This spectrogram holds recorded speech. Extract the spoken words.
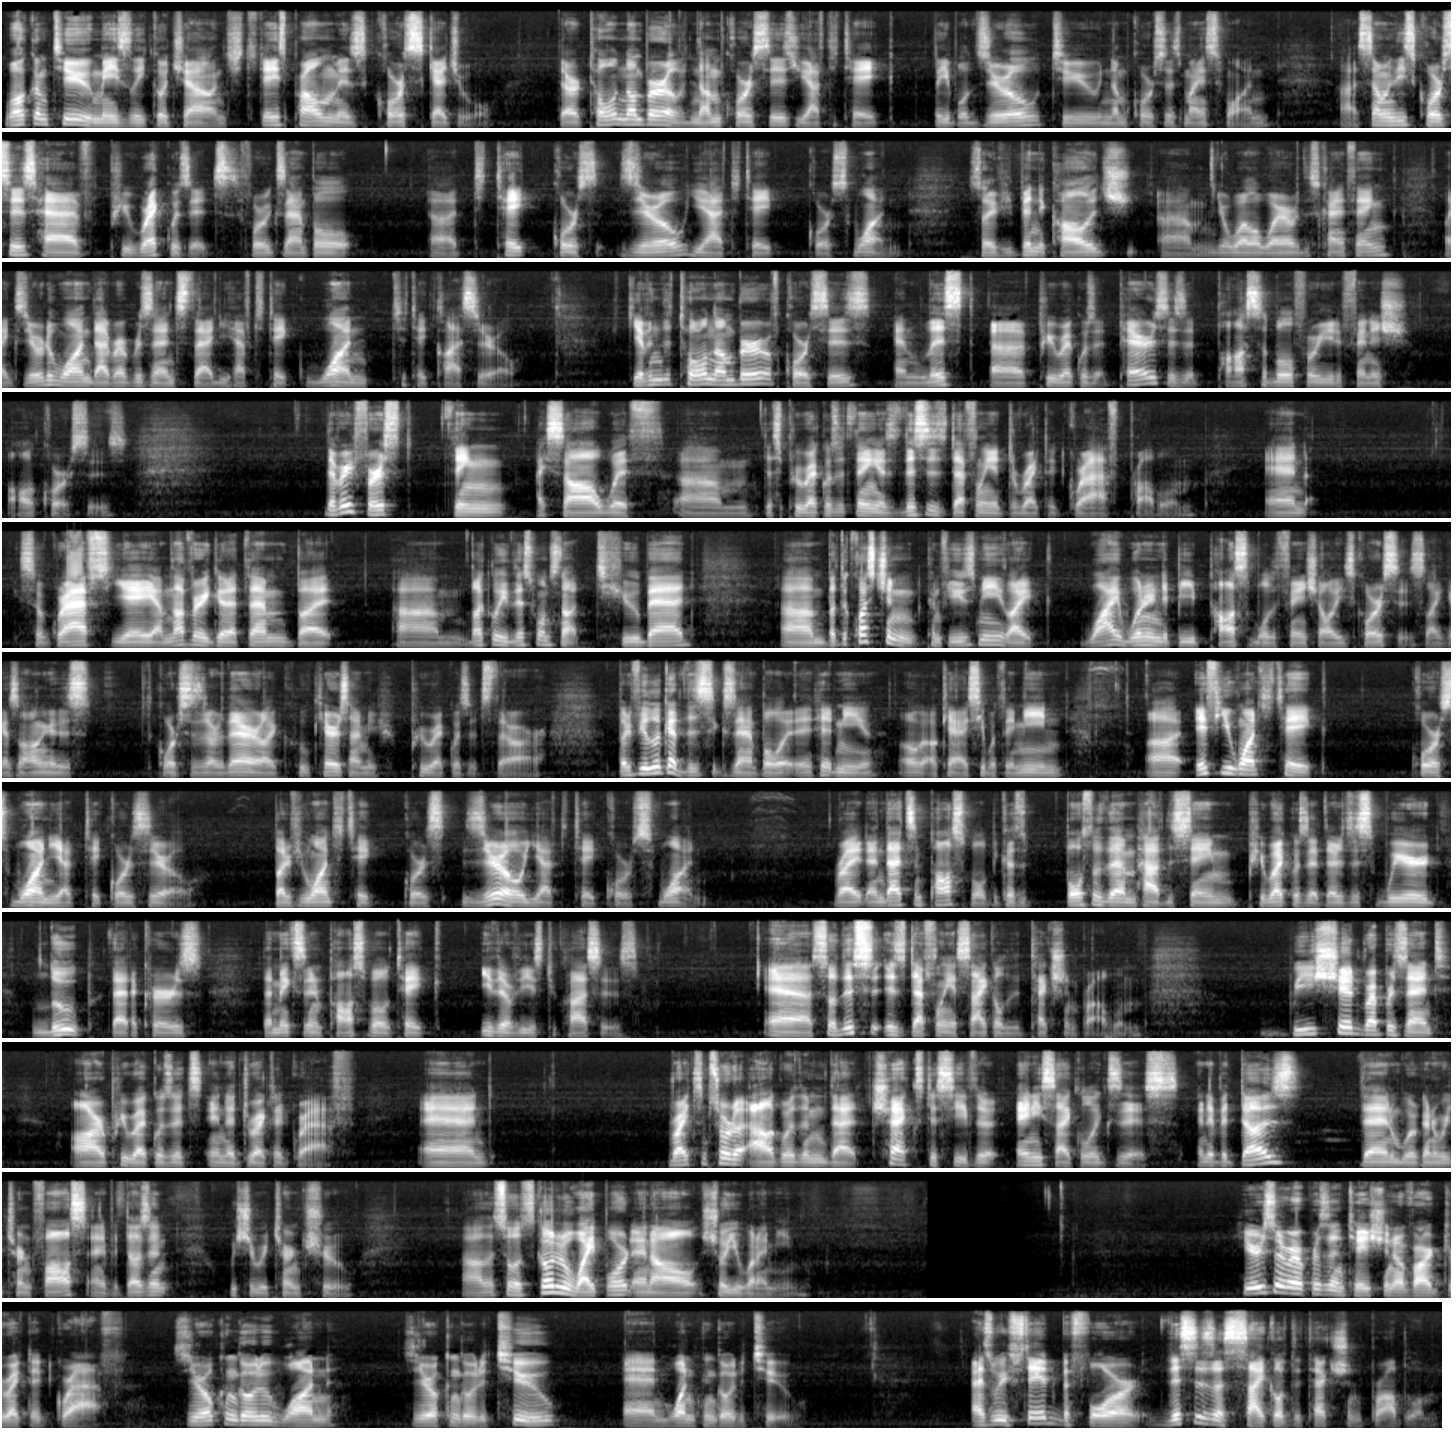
Welcome to May LeetCode Challenge. Today's problem is course schedule. There are a total number of num courses you have to take, labeled 0 to num courses minus 1. Uh, some of these courses have prerequisites. For example, uh, to take course 0, you have to take course 1. So if you've been to college, um, you're well aware of this kind of thing. Like 0 to 1, that represents that you have to take 1 to take class 0. Given the total number of courses and list of prerequisite pairs, is it possible for you to finish all courses. The very first thing I saw with um, this prerequisite thing is this is definitely a directed graph problem. And so graphs, yay, I'm not very good at them, but um, luckily this one's not too bad. Um, but the question confused me, like, why wouldn't it be possible to finish all these courses? Like, as long as the courses are there, like, who cares how many prerequisites there are? But if you look at this example, it hit me, oh, okay, I see what they mean. Uh, if you want to take course 1, you have to take course 0. But if you want to take course 0, you have to take course 1. Right? And that's impossible because both of them have the same prerequisite. There's this weird loop that occurs that makes it impossible to take either of these two classes. Uh, so this is definitely a cycle detection problem. We should represent our prerequisites in a directed graph and write some sort of algorithm that checks to see if there, any cycle exists. And if it does, then we're going to return false. And if it doesn't, we should return true. Uh, so let's go to the whiteboard and I'll show you what I mean. Here's a representation of our directed graph. 0 can go to 1, 0 can go to 2, and 1 can go to 2. As we've stated before, this is a cycle detection problem.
